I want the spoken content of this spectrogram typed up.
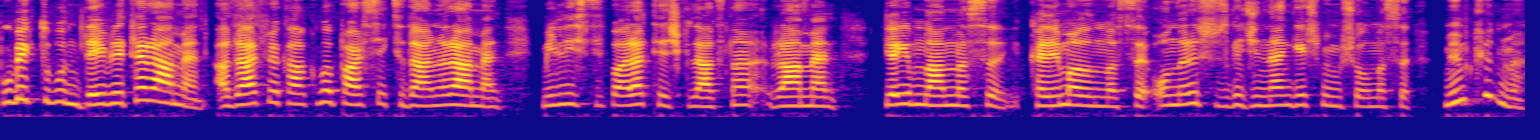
bu mektubun devlete rağmen, Adalet ve Kalkınma Partisi iktidarına rağmen, Milli İstihbarat Teşkilatı'na rağmen yayımlanması, kaleme alınması, onların süzgecinden geçmemiş olması mümkün mü?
